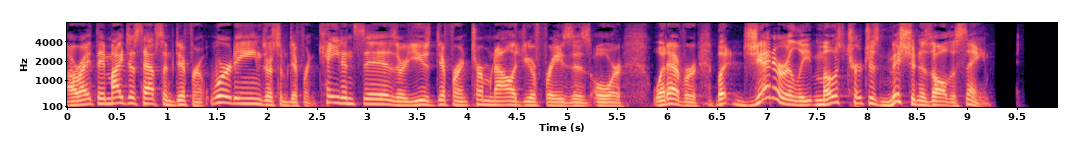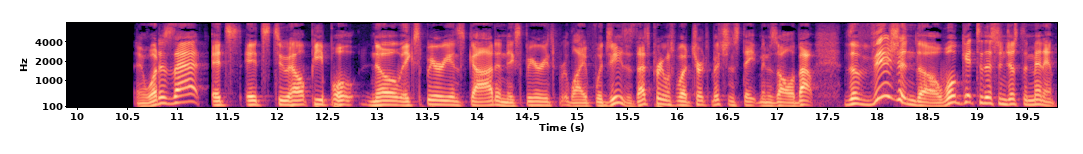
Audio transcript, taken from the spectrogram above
All right. They might just have some different wordings or some different cadences or use different terminology or phrases or whatever. But generally, most churches' mission is all the same. And what is that? It's it's to help people know, experience God and experience life with Jesus. That's pretty much what church mission statement is all about. The vision, though, we'll get to this in just a minute,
